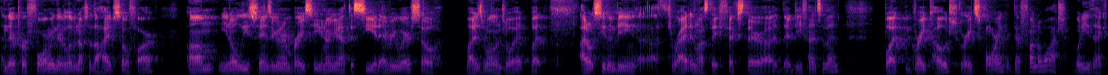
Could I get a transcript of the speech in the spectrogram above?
And they're performing, they're living up to the hype so far. Um, you know, Leafs fans are going to embrace it. You're going to have to see it everywhere. So Might as well enjoy it. But I don't see them being a threat unless they fix their uh, their defensive end. But great coach, great scoring. They're fun to watch. What do you think?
